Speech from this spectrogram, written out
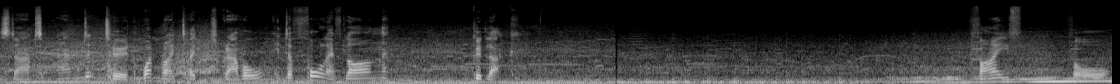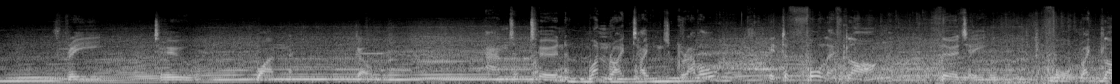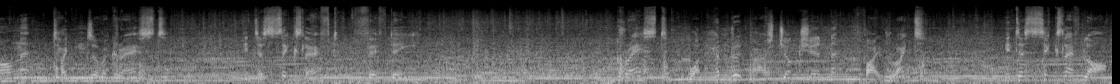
Start and turn one right tightens gravel into four left long. Good luck. Five, four, three, two, one, go. And turn one right tightens gravel into four left long, 30. Four right long, tightens over crest, into six left, 50 crest, 100 past junction, 5 right, into 6 left long.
